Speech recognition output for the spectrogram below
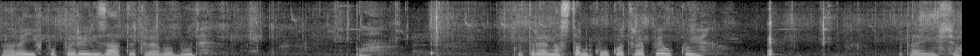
Зараз їх поперерізати треба буде. О. Котре на станку, котре пилкою. Та і все.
